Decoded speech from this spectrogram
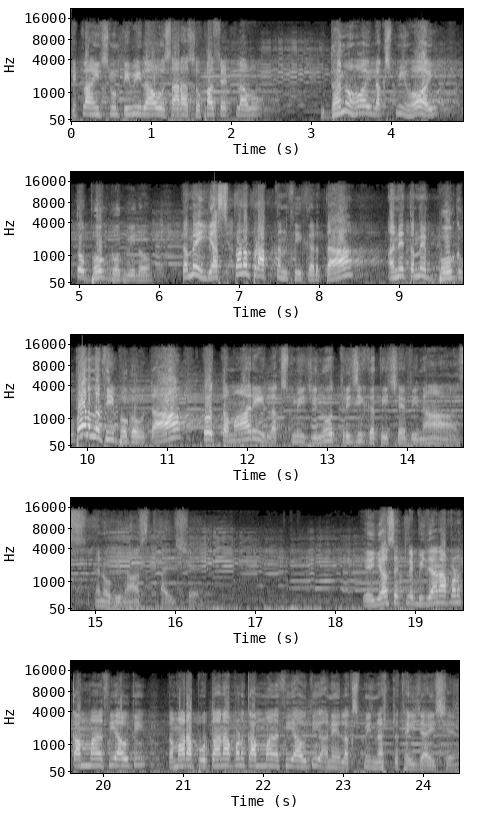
કેટલા ઇંચનું ટીવી લાવો, સારા સોફા સેટ લાવો. ધન હોય, લક્ષ્મી હોય, તો ભોગ ભોગવી લો. તમે યશ પણ પ્રાપ્ત નથી કરતા અને તમે ભોગ પણ નથી ભોગવતા, તો તમારી લક્ષ્મીજીનો ત્રીજી ગતિ છે વિનાશ. એનો વિનાશ થાય છે. એ યશ એટલે બીજાના પણ કામમાં નથી આવતી, તમારા પોતાના પણ કામમાં નથી આવતી અને લક્ષ્મી નષ્ટ થઈ જાય છે.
